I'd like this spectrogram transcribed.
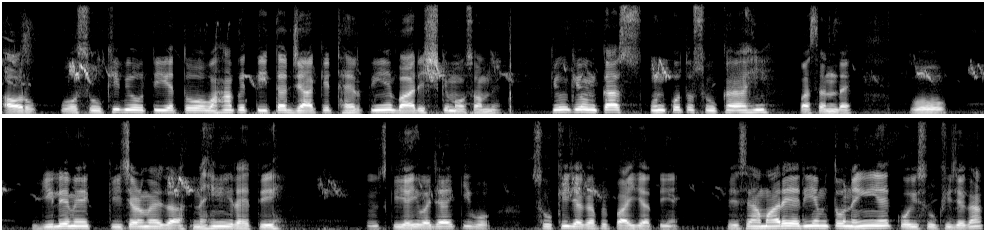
और वो सूखी भी होती है तो वहाँ पे तीतर जाके ठहरती हैं बारिश के मौसम में, क्योंकि उनका उनको तो सूखा ही पसंद है। वो गीले में, कीचड़ में नहीं रहती। उसकी यही वजह है कि वो सूखी जगह पे पाई जाती हैं। जैसे हमारे एरिया में तो नहीं है कोई सूखी जगह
